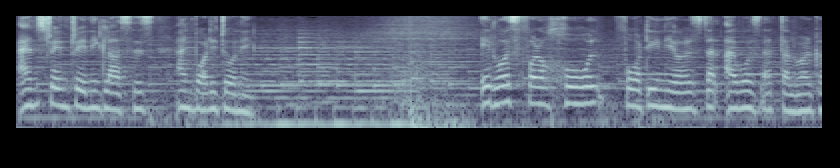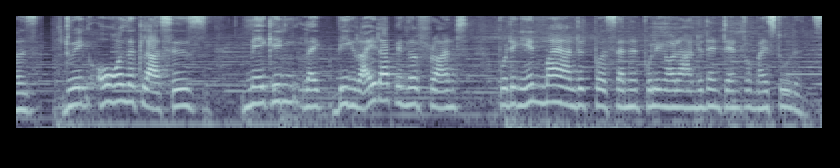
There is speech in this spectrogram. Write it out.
and strength training classes and body toning. It was for a whole 14 years that I was at Talwalkar's, doing all the classes, making, like, being right up in the front, putting in my 100% and pulling out 110 from my students.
